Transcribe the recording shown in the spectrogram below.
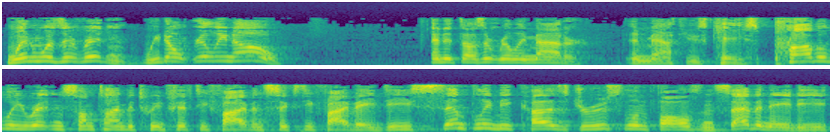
When was it written? We don't really know. And it doesn't really matter in Matthew's case. Probably written sometime between 55 and 65 AD, simply because Jerusalem falls in 7 AD,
